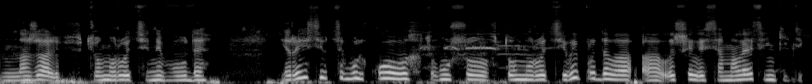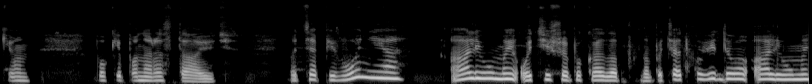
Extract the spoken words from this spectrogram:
на жаль, в цьому році не буде і рисів цибулькових, тому що в тому році випродала, а лишилися малесенькі, тільки он поки понаростають. Оця півонія, аліуми, оті, що я показала на початку відео аліуми.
